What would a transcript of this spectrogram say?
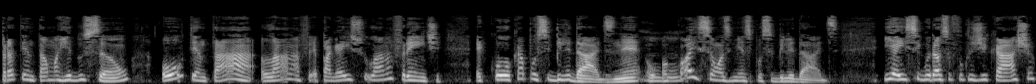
para tentar uma redução ou tentar lá na, pagar isso lá na frente. É colocar possibilidades, né? Uhum. Quais são as minhas possibilidades? E aí segurar seu fluxo de caixa,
